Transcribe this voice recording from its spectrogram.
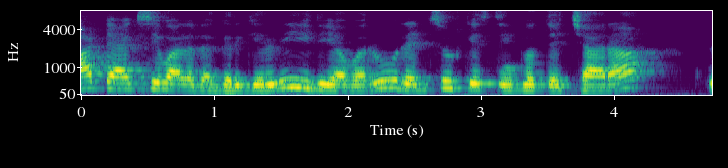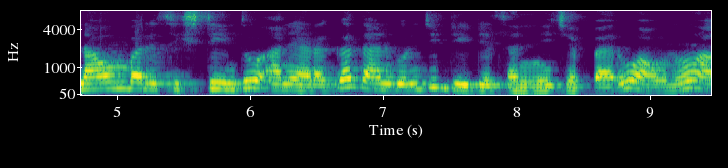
ఆ ట్యాక్సీ వాళ్ళ దగ్గరికి వెళ్ళి ఇది ఎవరు? రెడ్ సూట్ కేసు దీంట్లో తెచ్చారా? నవంబర్ సిక్స్టీన్త్ అని అడగగా దాని గురించి డీటెయిల్స్ అన్నీ చెప్పారు. అవును ఆ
